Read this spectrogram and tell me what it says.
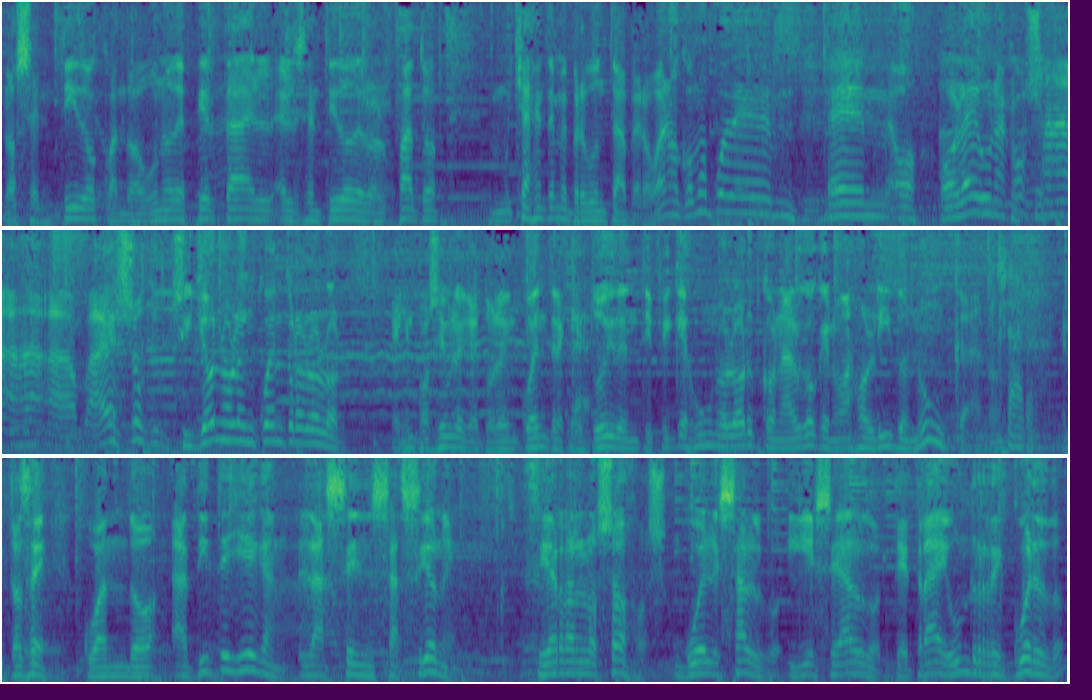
los sentidos, cuando uno despierta el, el sentido del olfato, mucha gente me pregunta, pero bueno, ¿cómo puede eh, oler una cosa a, a, a, eso si yo no le encuentro el olor? Es imposible que tú lo encuentres, claro. que tú identifiques un olor con algo que no has olido nunca, ¿no? Claro. Entonces, cuando a ti te llegan las sensaciones, cierras los ojos, hueles algo y ese algo te trae un recuerdo,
